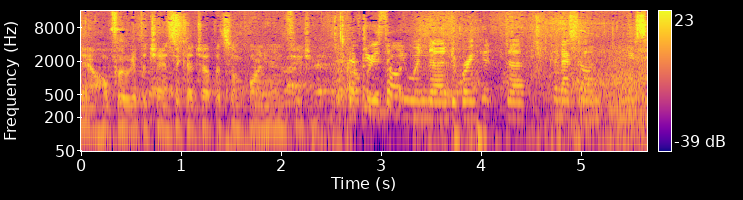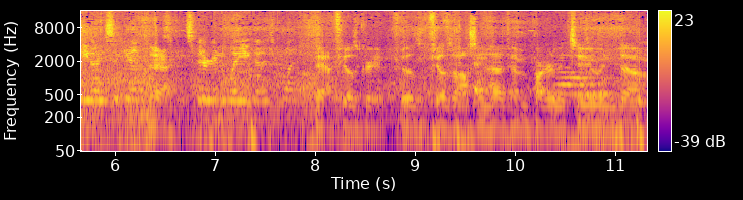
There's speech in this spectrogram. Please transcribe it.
you know, hopefully we'll get the chance to catch up at some point here in the future. After that you and uh, DeBrincat uh, connect on UC ice again, Yeah. considering the way you guys play. Yeah, it feels great. feels feels awesome to have him part of it too, and um,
